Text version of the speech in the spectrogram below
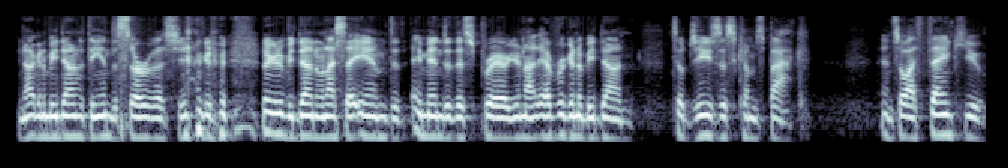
You're not going to be done at the end of service. You're not going to, going to be done when I say amen to, amen to this prayer. You're not ever going to be done till Jesus comes back. And so I thank you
